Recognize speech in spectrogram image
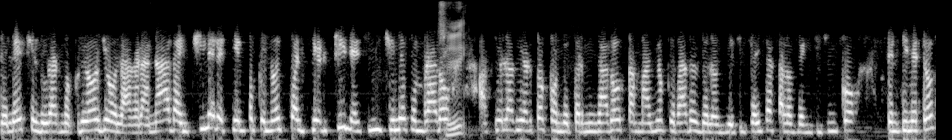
de leche, el durazno criollo, la granada, el chile de tiempo, que no es cualquier chile, es un chile sembrado a cielo abierto con determinado tamaño que va desde los 16 hasta los 25 centímetros.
